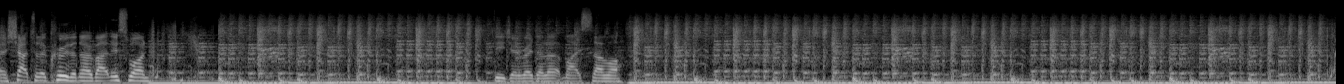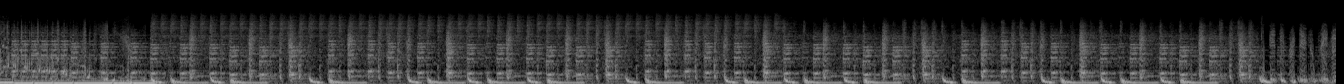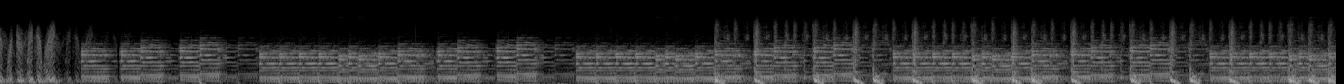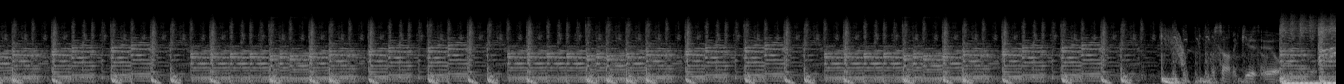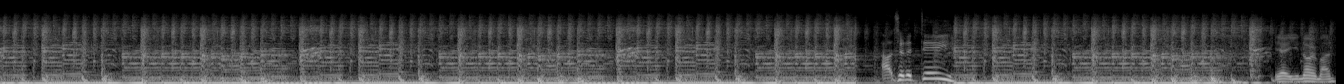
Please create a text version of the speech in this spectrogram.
Yeah, shout to the crew that know about this one. DJ Red Alert, Mike Slammer. To the D. Yeah, you know, man.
